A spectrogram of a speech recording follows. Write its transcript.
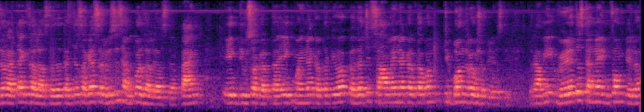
जर अटॅक झाला असता तर त्यांच्या सगळ्या सर्व्हिसेस सॅम्पल झाल्या असत्या. बँक एक दिवसाकरता एक महिन्याकरता किंवा कदाचित सहा महिन्याकरता पण ती बंद राहू शकली असती. तर आम्ही वेळेतच त्यांना इन्फॉर्म केलं.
